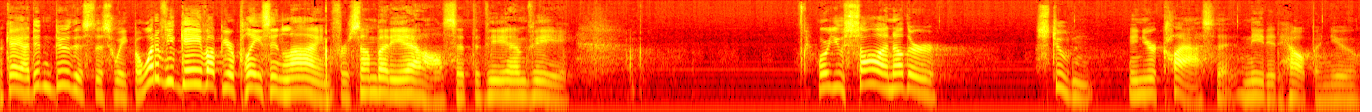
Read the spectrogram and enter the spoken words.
Okay, I didn't do this this week, but what if you gave up your place in line for somebody else at the DMV? Or you saw another student in your class that needed help and you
